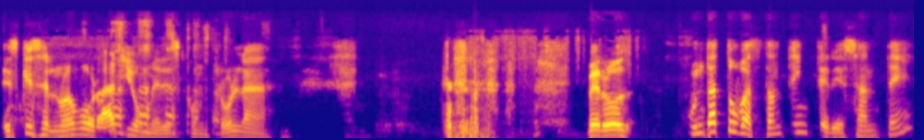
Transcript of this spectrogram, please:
Es que es el nuevo horario, me descontrola. Pero un dato bastante interesante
